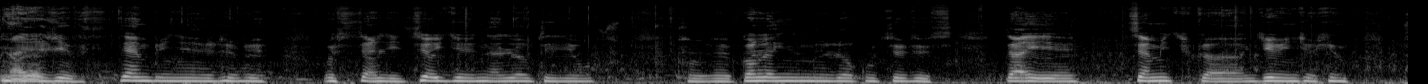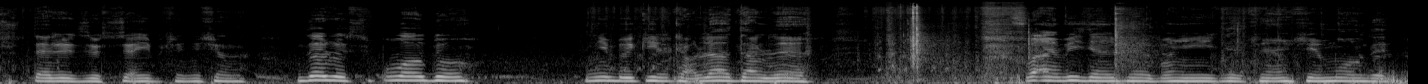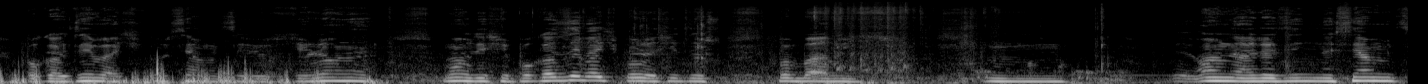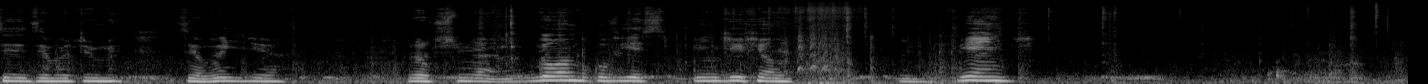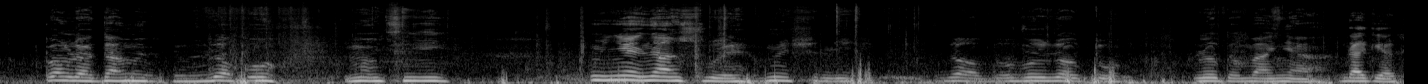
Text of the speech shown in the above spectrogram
Na razie wstępnie, żeby ustalić, co idzie na loty już w kolejnym roku, co to jest daje samiczka 984 zostaje przeniesiona do rozpłodu niby kilka lat, ale widzę, że oni zaczynają się młode pokazywać, to same są rozdzielone, młode się pokazywać, pora się też pobawić. Mm. Ona raz inne samce, zobaczymy co wyjdzie. Rocznia gołąbków jest pięćdziesiąt pięć. Polatamy w tym roku mocniej. Mnie naszły myśli do powrotu lotowania, tak jak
